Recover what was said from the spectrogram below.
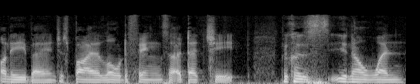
on eBay and just buy a load of things that are dead cheap. Because you know when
